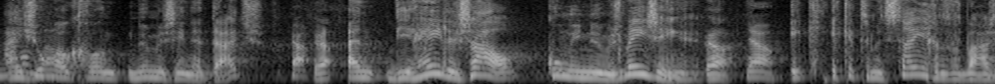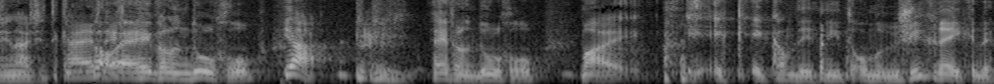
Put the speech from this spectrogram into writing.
hij zong ook gewoon nummers in het Duits. Ja. Ja. En die hele zaal kon die nummers meezingen. Ja. Ja. Ik, ik heb er met stijgende verbazing naar zitten Hij kijken. heeft Nou, hij heeft wel een doelgroep. Ja, Hij heeft wel een doelgroep. Maar ik, ik, ik kan dit niet onder muziek rekenen.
